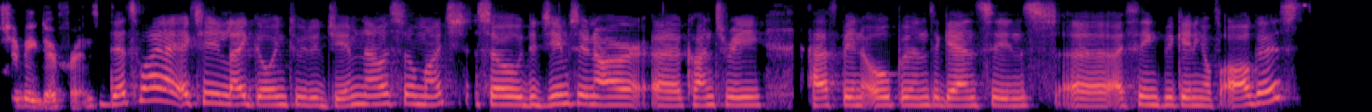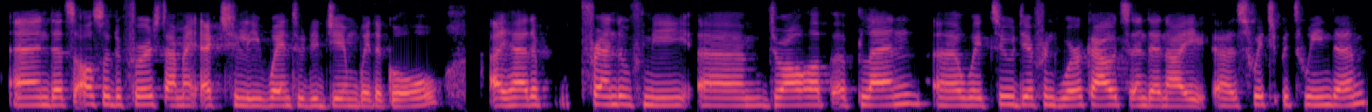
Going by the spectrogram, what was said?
such a big difference. That's why I actually like going to the gym now so much. So the gyms in our uh, country have been opened again since uh, I think beginning of August, and that's also the first time I actually went to the gym with a goal. I had a friend of me um, draw up a plan uh, with two different workouts, and then I uh, switch between them.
